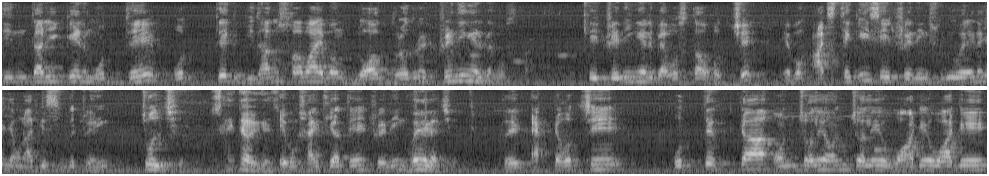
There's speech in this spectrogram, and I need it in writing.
তিন তারিখের মধ্যে প্রত্যেক বিধানসভা এবং ব্লক ধরে ধরে ট্রেনিংয়ের ব্যবস্থা। সেই ট্রেনিংয়ের ব্যবস্থাও হচ্ছে এবং আজ থেকেই সেই ট্রেনিং শুরু হয়ে গেছে। যেমন আজকে শিবিরের ট্রেনিং চলছে। সাইতে হয়ে গেছে। এবং সাঁথিয়াতে ট্রেনিং হয়ে গেছে। তো একটা হচ্ছে প্রত্যেকটা অঞ্চলে অঞ্চলে ওয়ার্ডে ওয়ার্ডে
